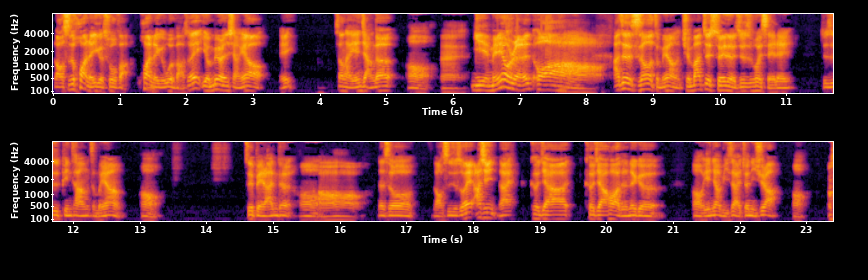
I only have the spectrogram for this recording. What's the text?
老师换了一个说法，换了一个问法，说，哎、欸，有没有人想要哎、欸、上台演讲的？哦，哎、欸，也没有人，哇，哦、啊，这个时候怎么样？全班最衰的就是会谁嘞？就是平常怎么样？哦，最北蓝的，哦。哦那时候老师就说：“哎、欸，阿星，来客家客家话的那个哦演讲比赛，就你去啦哦，哦，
